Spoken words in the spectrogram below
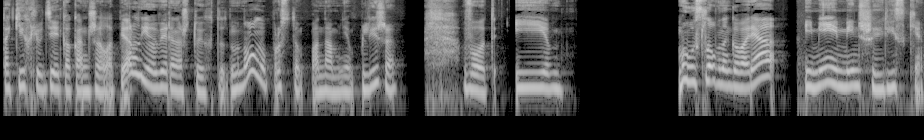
таких людей, как Анжела Перл, я уверена, что их тут много, просто она мне ближе. Вот. И мы, условно говоря, имеем меньшие риски.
